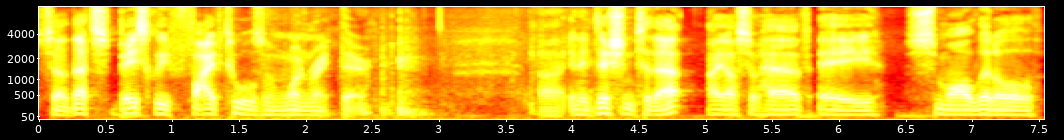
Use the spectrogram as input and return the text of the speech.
So that's basically five tools in one right there. Uh, in addition to that, I also have a small little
